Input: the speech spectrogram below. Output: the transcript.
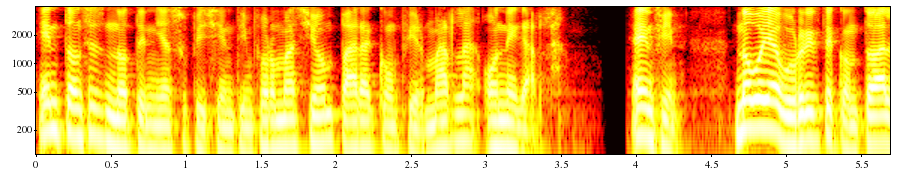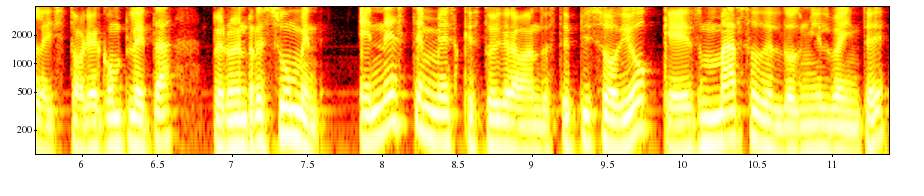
entonces no tenía suficiente información para confirmarla o negarla. En fin, no voy a aburrirte con toda la historia completa, pero en resumen, en este mes que estoy grabando este episodio, que es marzo del 2020,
